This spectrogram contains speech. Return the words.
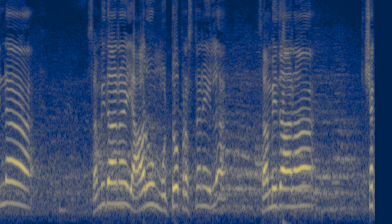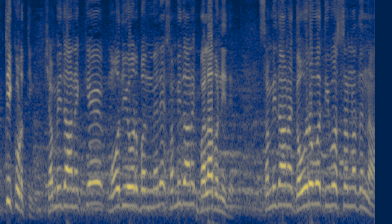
ಇನ್ನು ಸಂವಿಧಾನ ಯಾರೂ ಮುಟ್ಟೋ ಪ್ರಶ್ನೆನೇ ಇಲ್ಲ. ಸಂವಿಧಾನ ಶಕ್ತಿ ಕೊಡ್ತೀವಿ. ಸಂವಿಧಾನಕ್ಕೆ ಮೋದಿಯವರು ಬಂದ ಮೇಲೆ ಸಂವಿಧಾನಕ್ಕೆ ಬಲ ಬಂದಿದೆ. ಸಂವಿಧಾನ ಗೌರವ ದಿವಸ ಅನ್ನೋದನ್ನು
